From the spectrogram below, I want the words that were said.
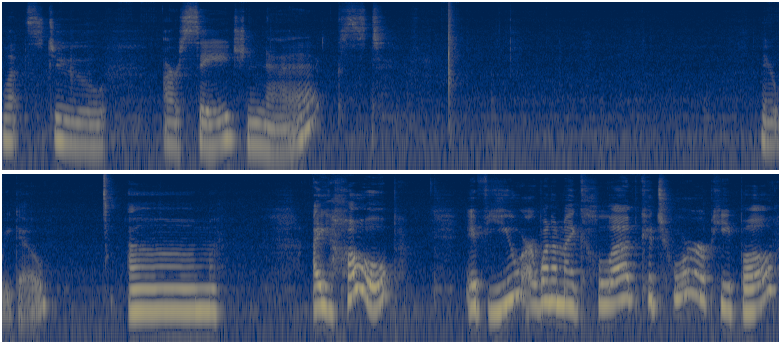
let's do our sage next. There we go. Um, I hope if you are one of my Club Couture people,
